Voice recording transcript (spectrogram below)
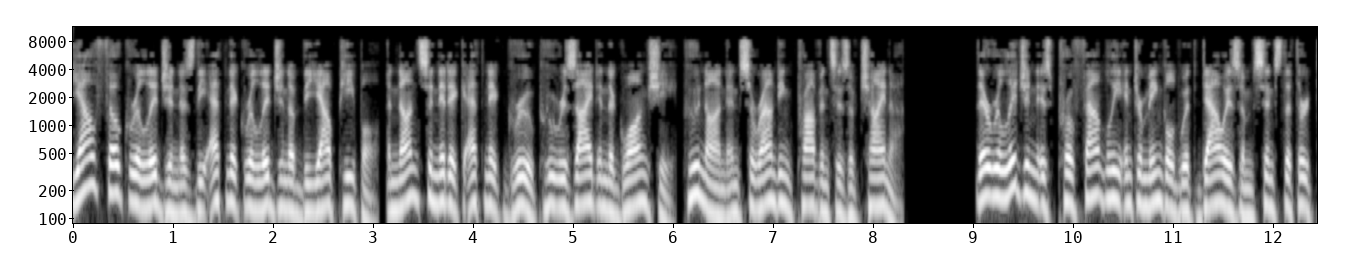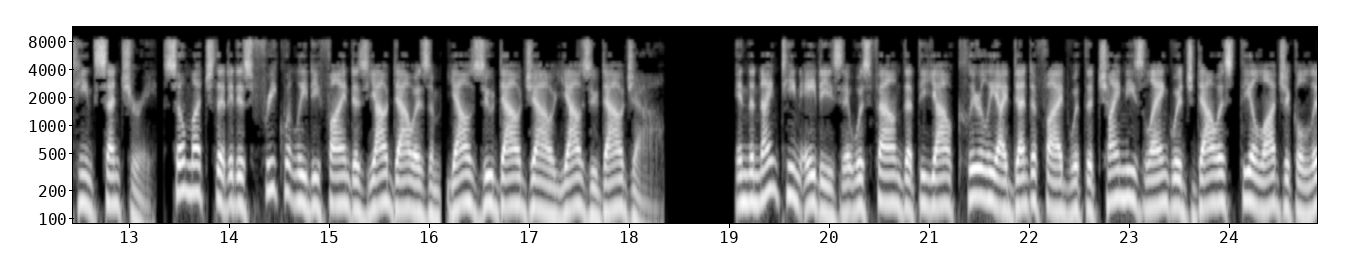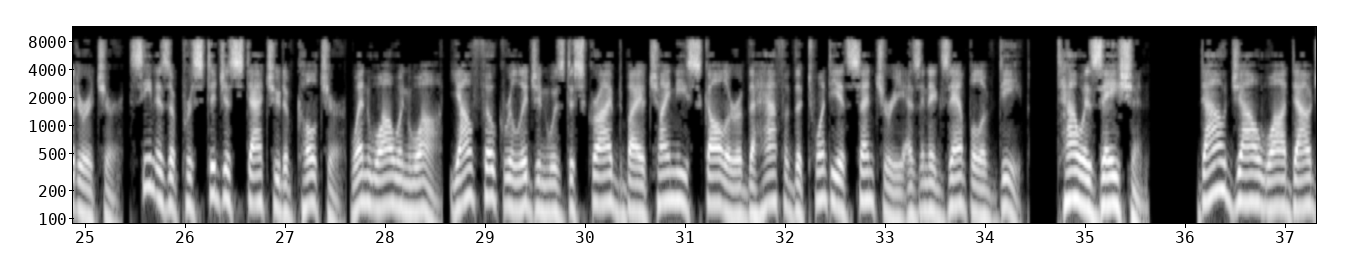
Yao folk religion is the ethnic religion of the Yao people, a non-Sinitic ethnic group who reside in the Guangxi, Hunan and surrounding provinces of China. Their religion is profoundly intermingled with Taoism since the 13th century, so much that it is frequently defined as Yao Taoism Yao Zhu Daojiao Yao Zhu Daojiao. In the 1980s it was found that the Yao clearly identified with the Chinese-language Taoist theological literature, seen as a prestigious statute of culture Wenhua Wenhua. Yao folk religion was described by a Chinese scholar of the half of the 20th century as an example of deep Taoization. Dao Jiao Hua Dao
